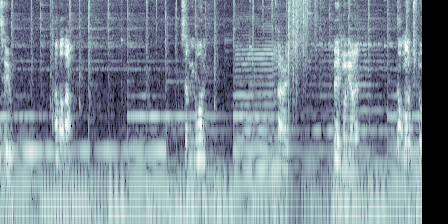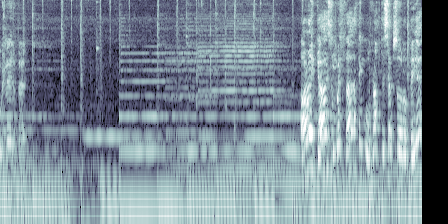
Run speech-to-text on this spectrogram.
14.2. How about that? 71. Alright. Made money on it. Not much, but we made a bit. Alright guys, and with that I think we'll wrap this episode up here.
